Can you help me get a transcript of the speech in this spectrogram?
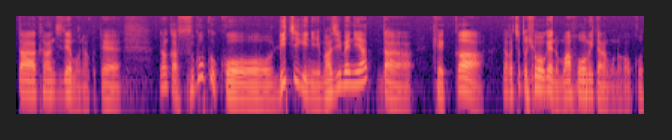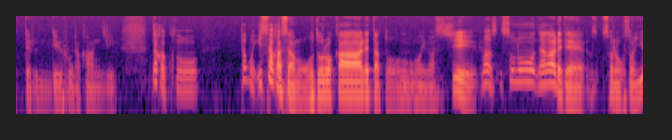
た感じでもなくてなんかすごくこう律儀に真面目にやった結果なんかちょっと表現の魔法みたいなものが起こってるっていう風な感じ。だからこの多分伊坂さんも驚かれたと思いますし、まあ、その流れでそのその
